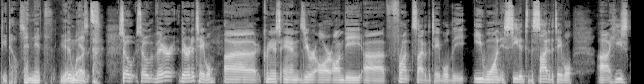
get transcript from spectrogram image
Details. And knits. Yeah, It was- knits. So so they're they're at a table. Uh, Cornelius and Zira are on the uh, front side of the table. The E1 is seated to the side of the table. Uh, he's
